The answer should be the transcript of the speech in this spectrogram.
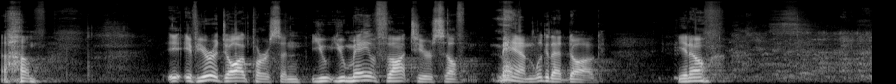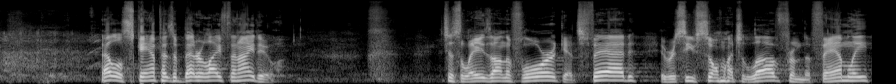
Um, if you're a dog person, you, you may have thought to yourself, man, look at that dog. You know? that little scamp has a better life than I do. It just lays on the floor, gets fed, it receives so much love from the family,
